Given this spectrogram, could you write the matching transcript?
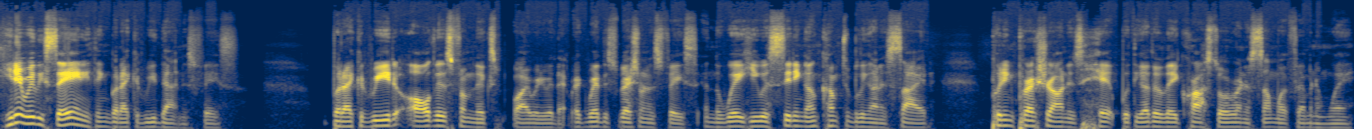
He didn't really say anything, but I could read that in his face. But I could read all this from the. Well, I already read that. I read the expression on his face and the way he was sitting uncomfortably on his side, putting pressure on his hip with the other leg crossed over in a somewhat feminine way.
